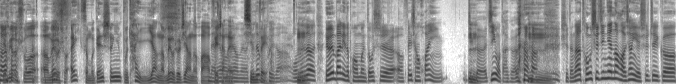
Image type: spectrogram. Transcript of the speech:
也没有说呃没有说哎怎么跟声音不太一样啊，没有说这样的话，非常的欣慰啊。我们的留言板里的朋友们都是呃非常欢迎。 这个金勇大哥了，是的。那同时今天呢，好像也是这个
